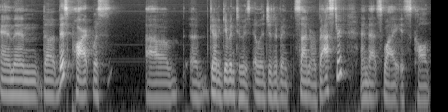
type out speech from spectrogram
And then the, this part was uh, uh, kind of given to his illegitimate son or bastard, and that's why it's called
